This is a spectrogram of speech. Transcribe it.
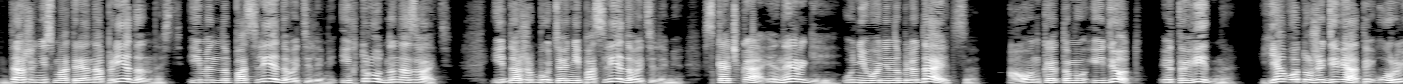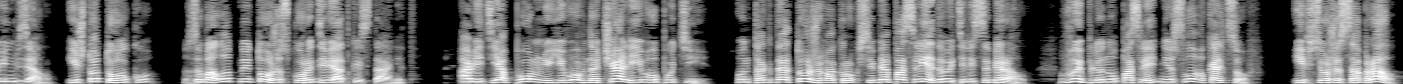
даже несмотря на преданность, именно последователями их трудно назвать. И даже будь они последователями, скачка энергии у него не наблюдается. А он к этому идет, это видно. Я вот уже девятый уровень взял. И что толку? Заболотный тоже скоро девяткой станет. А ведь я помню его в начале его пути. Он тогда тоже вокруг себя последователей собирал. Выплюнул последнее слово Кольцов. И все же собрал.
